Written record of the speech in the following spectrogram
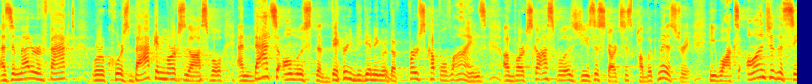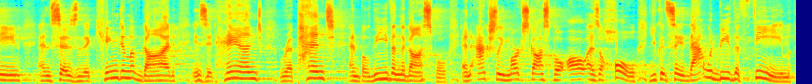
As a matter of fact, we're of course back in Mark's gospel, and that's almost the very beginning or the first couple lines of Mark's gospel as Jesus starts his public ministry. He walks onto the scene and says, The kingdom of God is at hand, repent and believe in the gospel. And actually, Mark's gospel, all as a whole, you could say that would be the theme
